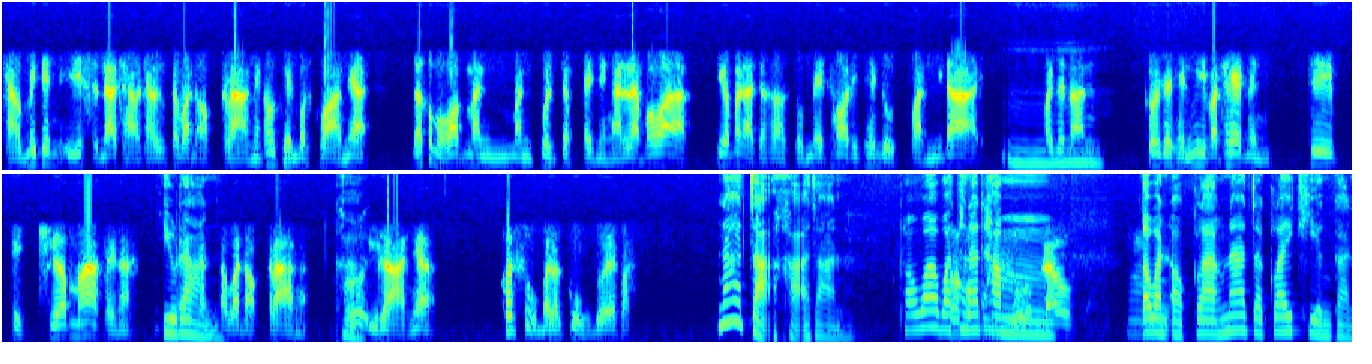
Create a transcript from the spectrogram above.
แถวมิดเดิลอีสนะแถวแถวตะวันออกกลางเนี่ยเขาเขียนบทความเนี่ย แล้วก็บอกว่ามันมันควรจะเป็นอย่างนั้นแหละเพราะว่าเชื้อมันอาจจะสะสมในท่อที่ใช้ดูดควันนี้ได้อืมเพราะฉะนั้นก็จะเห็นมีประเทศหนึ่งที่ติดเชื้อมากเลยนะอิหร่านตะวันออกกลางอะค่ะเอออิหร่านเนี่ยเขาสูบบารากูด้วยปะน่าจะค่ะอาจารย์ เพราะว่าวัฒนธรรมเขาคงสูบแล้วตะวันออกกลางน่าจะใกล้เคียงกัน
